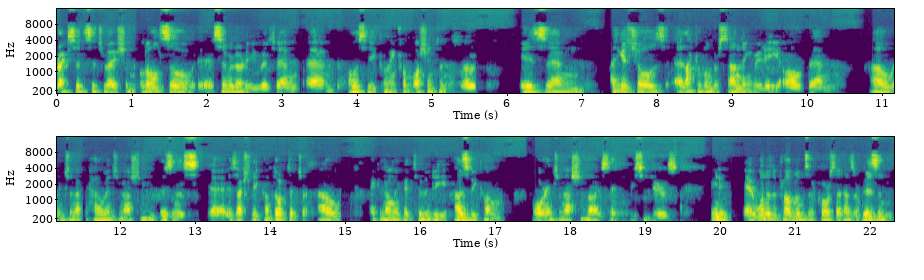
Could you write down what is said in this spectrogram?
Brexit situation, but also uh, similarly with um, um, the policy coming from Washington as well, is um, I think it shows a lack of understanding really of um, how interna- how international business uh, is actually conducted and how economic activity has become more internationalized in recent years. I mean, uh, one of the problems, of course, that has arisen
